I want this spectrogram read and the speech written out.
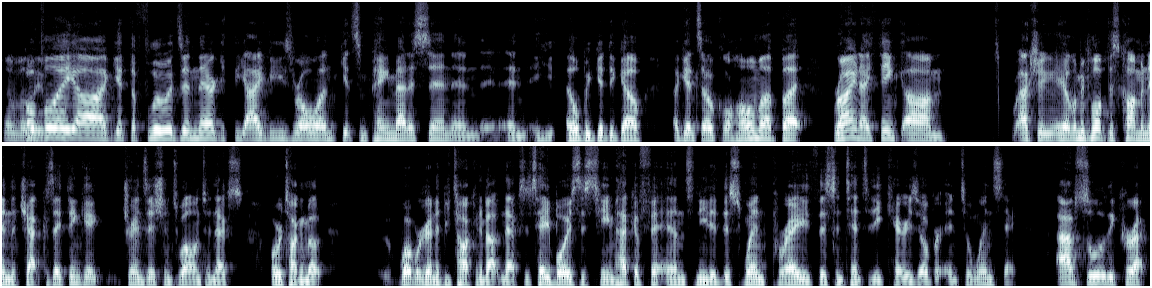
hopefully uh get the fluids in there, get the IVs rolling, get some pain medicine, and and he, will be good to go against Oklahoma. But Ryan, I think um actually here let me pull up this comment in the chat because i think it transitions well into next what we're talking about what we're going to be talking about next is hey boys this team heck of fans needed this win. Pray this intensity carries over into wednesday. Absolutely correct.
